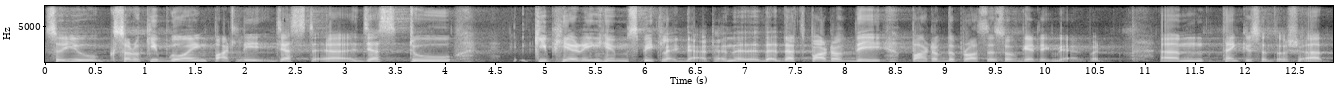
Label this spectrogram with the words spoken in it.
so you sort of keep going, partly just, uh, just to keep hearing him speak like that. And uh, that's part of, the, part of the process of getting there. But um, thank you, Santhosh. Uh,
